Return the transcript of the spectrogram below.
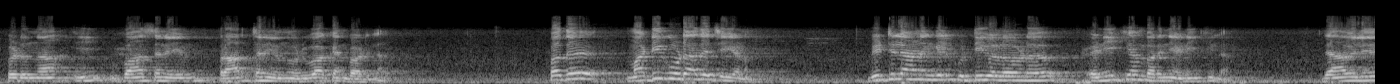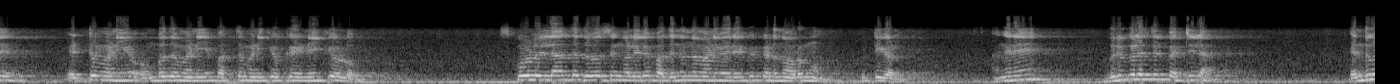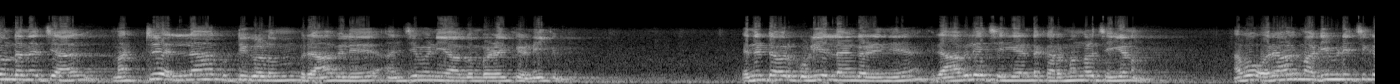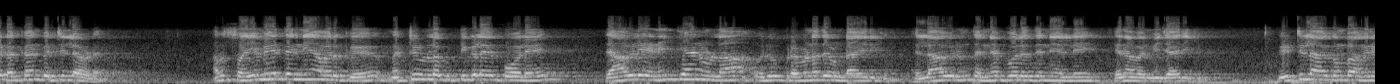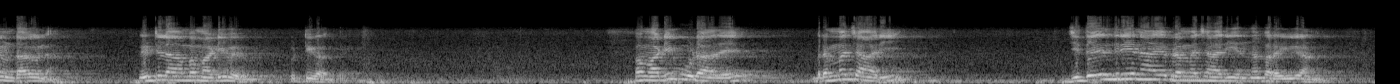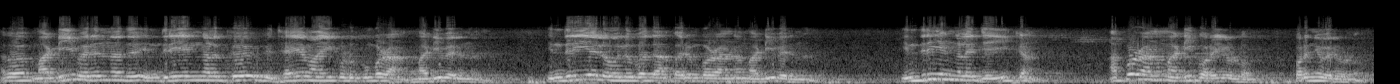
പെടുന്ന ഈ ഉപാസനയും പ്രാർത്ഥനയും ഒന്നും ഒഴിവാക്കാൻ പാടില്ല. അപ്പം അത് മടി കൂടാതെ ചെയ്യണം. വീട്ടിലാണെങ്കിൽ കുട്ടികളോട് എണീക്കാൻ പറഞ്ഞ് എണീക്കില്ല. രാവിലെ എട്ട് മണി ഒമ്പത് മണി പത്ത് മണിക്കൊക്കെ എണീക്കുള്ളൂ. സ്കൂളില്ലാത്ത ദിവസങ്ങളിൽ പതിനൊന്ന് മണി വരെയൊക്കെ കിടന്നുറങ്ങും കുട്ടികൾ. അങ്ങനെ ഗുരുകുലത്തിൽ പറ്റില്ല. എന്തുകൊണ്ടെന്ന് വെച്ചാൽ മറ്റ് എല്ലാ കുട്ടികളും രാവിലെ അഞ്ചു മണിയാകുമ്പോഴേക്ക് എണീക്കും. എന്നിട്ട് അവർ കുളിയെല്ലാം കഴിഞ്ഞ് രാവിലെ ചെയ്യേണ്ട കർമ്മങ്ങൾ ചെയ്യണം. അപ്പോൾ ഒരാൾ മടി പിടിച്ച് കിടക്കാൻ പറ്റില്ല അവിടെ. അപ്പൊ സ്വയമേ തന്നെ അവർക്ക് മറ്റുള്ള കുട്ടികളെ പോലെ രാവിലെ എണീക്കാനുള്ള ഒരു പ്രവണത ഉണ്ടായിരിക്കും. എല്ലാവരും തന്നെ പോലെ തന്നെയല്ലേ എന്ന് അവൻ വിചാരിക്കും. വീട്ടിലാകുമ്പോൾ അങ്ങനെ ഉണ്ടാവില്ല. വീട്ടിലാകുമ്പോൾ മടി വരും കുട്ടികൾക്ക്. അപ്പൊ മടി കൂടാതെ ബ്രഹ്മചാരി ജിതേന്ദ്രിയനായ ബ്രഹ്മചാരി എന്ന് പറയുകയാണ്. അപ്പോൾ മടി വരുന്നത് ഇന്ദ്രിയങ്ങൾക്ക് വിധേയമായി കൊടുക്കുമ്പോഴാണ്. മടി വരുന്നത്. ഇന്ദ്രിയ ലോലുപത വരുമ്പോഴാണ് മടി വരുന്നത്. ഇന്ദ്രിയങ്ങളെ ജയിക്കണം. അപ്പോഴാണ് മടി കുറയുള്ളൂ കുറഞ്ഞു വരുള്ളൂ.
